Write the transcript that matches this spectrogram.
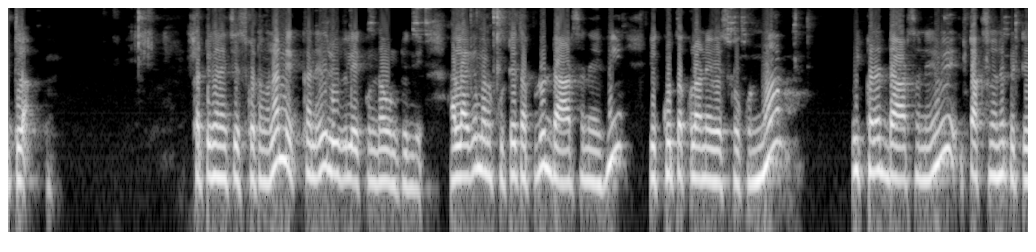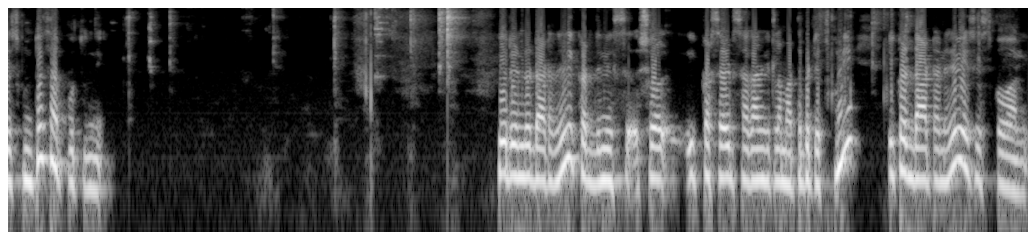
ఇట్లా కట్టుగా చేసుకోవటం వల్ల నెక్ అనేది లూజ్ లేకుండా ఉంటుంది. అలాగే మనం కుట్టేటప్పుడు డాట్స్ అనేవి ఎక్కువ తక్కువ అనేవి వేసుకోకుండా ఇక్కడ డాట్స్ అనేవి టక్స్లోనే పెట్టేసుకుంటే సరిపోతుంది. ఈ రెండు డాట్ అనేది ఇక్కడ దీన్ని ఇక్కడ సైడ్ సగానికి ఇట్లా మత్త పెట్టేసుకుని ఇక్కడ డాట్ అనేది వేసేసుకోవాలి.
